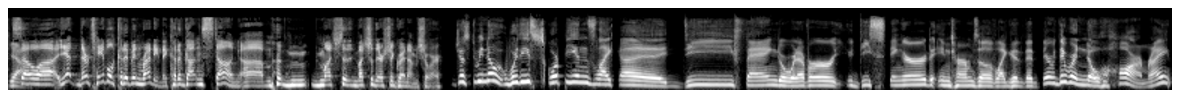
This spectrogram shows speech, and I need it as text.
Yeah. So uh, yeah, their table could have been ready. They could have gotten stung, um, much to much to their chagrin, I'm sure. just do we know were these scorpions like uh defanged or whatever destingered in terms of like that they they were in no harm right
